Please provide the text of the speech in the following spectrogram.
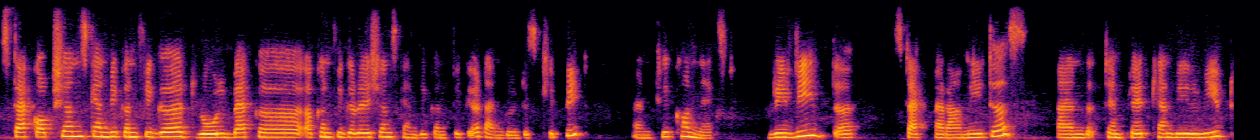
stack options can be configured, rollback uh, configurations can be configured. I'm going to skip it and click on next. Review the stack parameters and the template can be reviewed.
